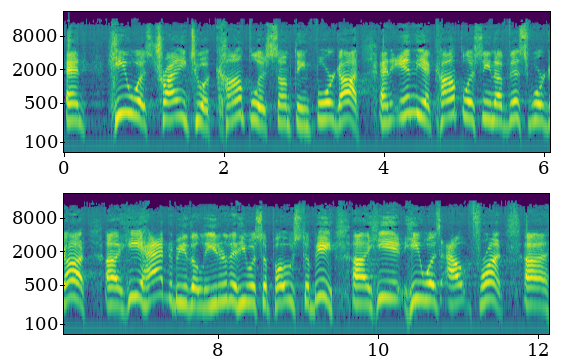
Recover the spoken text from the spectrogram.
And he was trying to accomplish something for God. And in the accomplishing of this for God, uh, he had to be the leader that he was supposed to be. Uh, he, he was out front. Uh,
